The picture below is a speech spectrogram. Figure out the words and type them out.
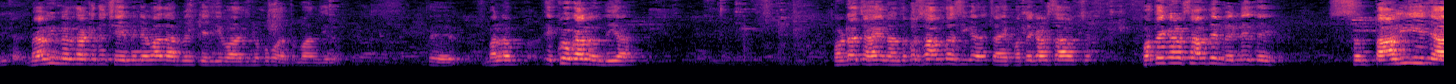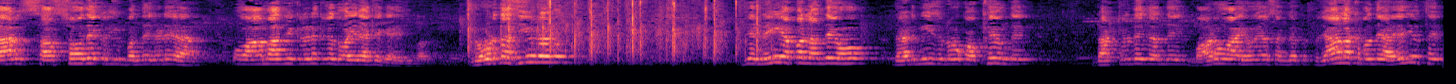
ਠੀਕ ਹੈ? ਮੈਂ ਵੀ ਮਿਲਦਾ ਕਿਤੇ 6 ਮਹੀਨੇ ਬਾਅਦ ਅਰਵਿੰਦ ਕੇਜਰੀਵਾਲ ਜੀ ਨੂੰ, ਭਗਵੰਤ ਮਾਨ ਜੀ ਨੂੰ। ਤੇ ਮਤਲਬ ਇੱਕੋ ਗੱਲ ਹੁੰਦੀ ਆ। ਤੁਹਾਡਾ ਚਾਹੇ ਅਨੰਦਪੁਰ ਸਾਹਿਬ ਦਾ ਸੀਗਾ, ਚਾਹੇ ਫਤਿਹਗੜ੍ਹ ਸਾਹਿਬ ਚ। ਫਤਿਹਗੜ੍ਹ ਸਾਹਿਬ ਦੇ ਮੇਲੇ ਤੇ 47700 ਦੇ ਕਰੀਬ ਬੰਦੇ ਜਿਹੜੇ ਆ ਉਹ ਆਮ ਆਦਮੀ ਕਲੀਨਿਕ ਚੋਂ ਦਵਾਈ ਲੈ ਕੇ ਗਏ ਜੀ ਬਾਬਾ ਲੋੜ ਤਾਂ ਸੀ ਉਹਨਾਂ ਨੂੰ। ਜੇ ਨਹੀਂ ਆਪਾਂ ਲਾਂਦੇ ਉਹ ਦੈਟ ਮੀਨਸ ਲੋਕ ਔਖੇ ਹੁੰਦੇ। ਡਾਕਟਰ ਦੇ ਜਾਂਦੇ, ਬਾਹਰੋਂ ਆਏ ਹੋਏ ਆ ਸੰਗਤ। 50 ਲੱਖ ਬੰਦੇ ਆਏ ਜੀ ਉੱਥੇ।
